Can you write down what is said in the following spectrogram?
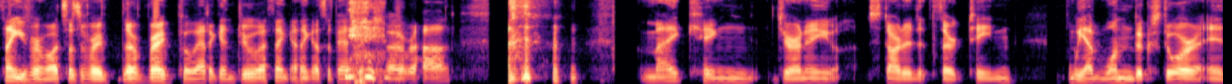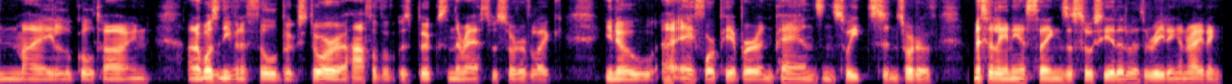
Thank you very much. That's a very they're very poetic intro, I think. I think that's the best thing I've ever had. My King journey started at 13 we had one bookstore in my local town and it wasn't even a full bookstore. Half of it was books and the rest was sort of like you know uh, a4 paper and pens and sweets and sort of miscellaneous things associated with reading and writing.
